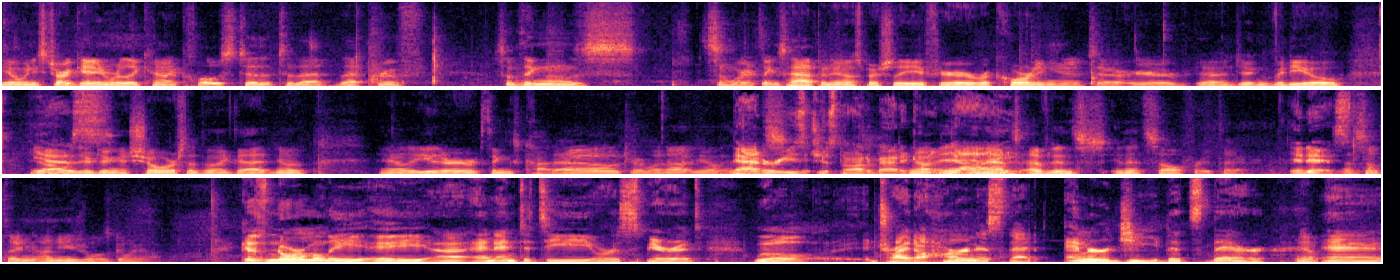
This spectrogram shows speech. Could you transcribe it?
you know when you start getting really kind of close to to that that proof something's some weird things happen you know especially if you're recording it or you're uh, doing video you know Yes. you're doing a show or something like that you know you know either things cut out or whatnot you know batteries just you automatically know, and, die. and that's evidence in itself right there. It is. That's something unusual is going on. Because normally a uh, an entity or a spirit will try to harness that energy that's there Yeah. and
